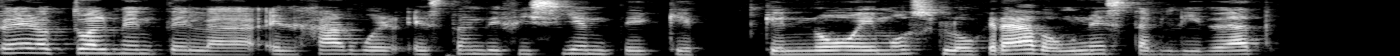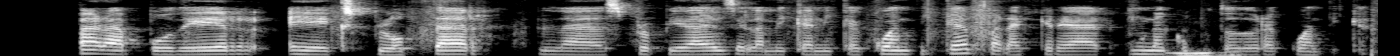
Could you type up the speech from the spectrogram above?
pero actualmente el hardware es tan deficiente que, no hemos logrado una estabilidad para poder eh, explotar las propiedades de la mecánica cuántica para crear una computadora cuántica.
